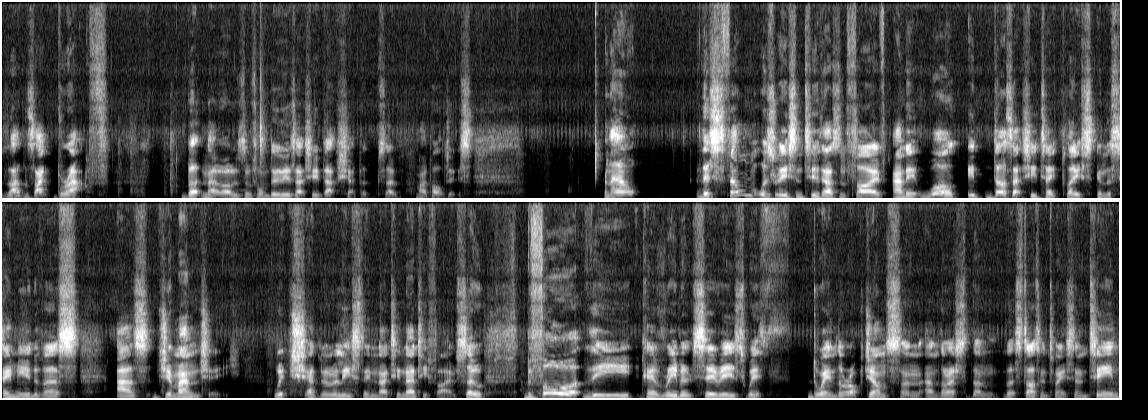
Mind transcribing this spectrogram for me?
is that Zach Braff? But no, I was informed it is actually Dax Shepard, so my apologies. Now, this film was released in 2005, and it was it does actually take place in the same universe as Jumanji, which had been released in 1995. So, before the kind of reboot series with Dwayne the Rock Johnson and the rest of them that started in 2017,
